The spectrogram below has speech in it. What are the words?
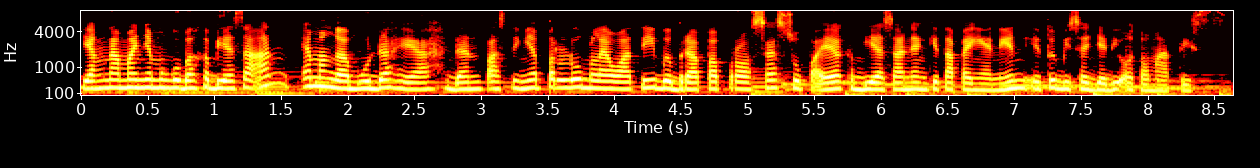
Yang namanya mengubah kebiasaan emang nggak mudah ya, dan pastinya perlu melewati beberapa proses supaya kebiasaan yang kita pengenin itu bisa jadi otomatis.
